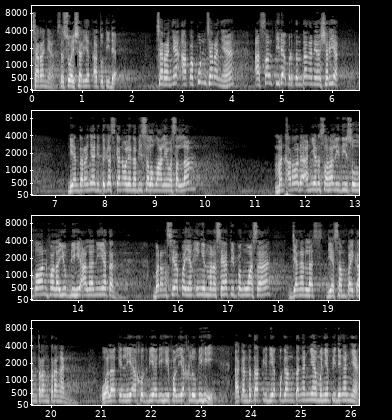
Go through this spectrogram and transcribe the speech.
caranya sesuai syariat atau tidak. Caranya apa pun caranya asal tidak bertentangan dengan syariat. Di antaranya ditegaskan oleh Nabi sallallahu alaihi wasallam Man arada an yansaha lidhi sultan fala yubdihi alaniyatan. Barang siapa yang ingin menasihati penguasa, janganlah dia sampaikan terang-terangan. Walakin liyakhudh biyadihi falyakhlu bihi. Akan tetapi dia pegang tangannya menyepi dengannya.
